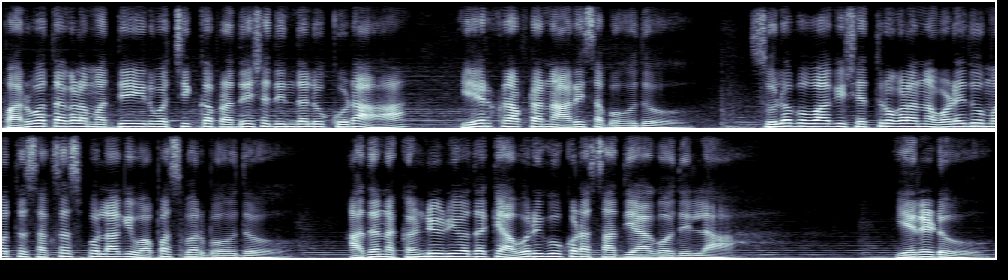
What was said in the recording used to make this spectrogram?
ಪರ್ವತಗಳ ಮಧ್ಯೆ ಇರುವ ಚಿಕ್ಕ ಪ್ರದೇಶದಿಂದಲೂ ಕೂಡ ಏರ್ಕ್ರಾಫ್ಟನ್ನು ಹಾರಿಸಬಹುದು ಸುಲಭವಾಗಿ ಶತ್ರುಗಳನ್ನು ಒಡೆದು ಮತ್ತು ಸಕ್ಸಸ್ಫುಲ್ ಆಗಿ ವಾಪಸ್ ಬರಬಹುದು. ಅದನ್ನು ಕಂಡುಹಿಡಿಯೋದಕ್ಕೆ ಅವರಿಗೂ ಕೂಡ ಸಾಧ್ಯ ಆಗೋದಿಲ್ಲ. ಎರಡು,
